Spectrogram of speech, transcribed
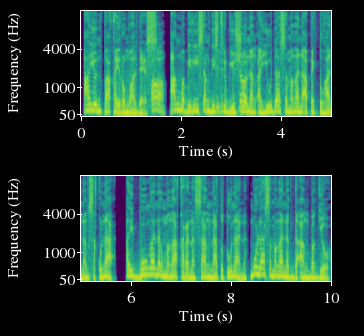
Ayon pa kay Romualdez, Ah. ang mabilisang distribusyon ng ayuda sa mga naapektuhan ng sakuna ay bunga ng mga karanasang natutunan mula sa mga nagdaang bagyo.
